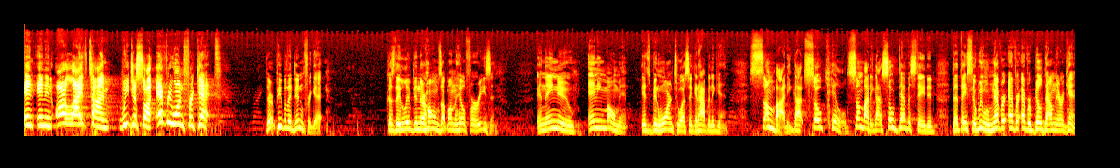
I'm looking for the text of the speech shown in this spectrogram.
And, and in our lifetime, we just saw everyone forget. There are people that didn't forget because they lived in their homes up on the hill for a reason. And they knew any moment it's been warned to us it could happen again. Somebody got so killed, somebody got so devastated that they said, We will never, ever, ever build down there again.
